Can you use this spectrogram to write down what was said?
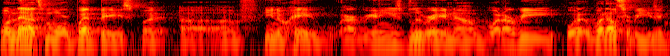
Well now it's more web based but uh, of you know hey are we going to use blu-ray? Now what are we what what else are we using?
